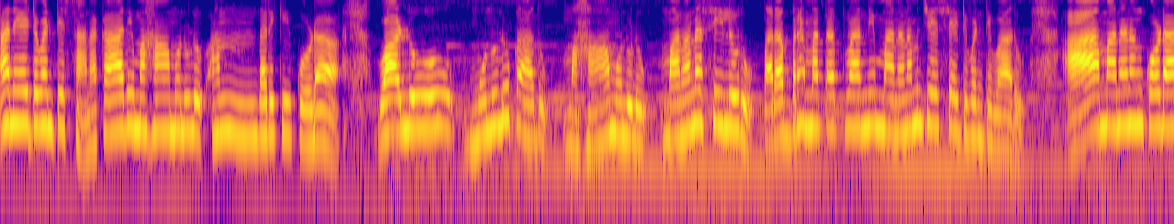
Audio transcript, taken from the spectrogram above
అనేటువంటి సనకాది మహామునులు అందరికీ కూడా వాళ్ళు మునులు కాదు మహామునులు మననశీలురు పరబ్రహ్మతత్వాన్ని మననం చేసేటువంటి వారు. ఆ మననం కూడా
